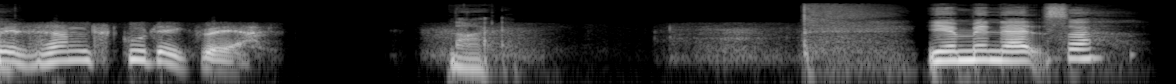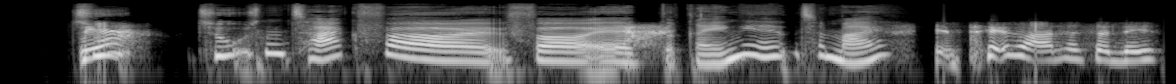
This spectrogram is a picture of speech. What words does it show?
Men sådan skulle det ikke være. Nej. Jamen altså, tu- Ja, tusind tak for, for at ringe ind til mig. det var da så lidt.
